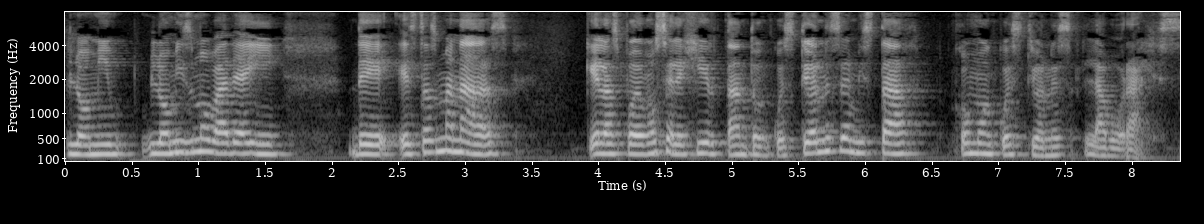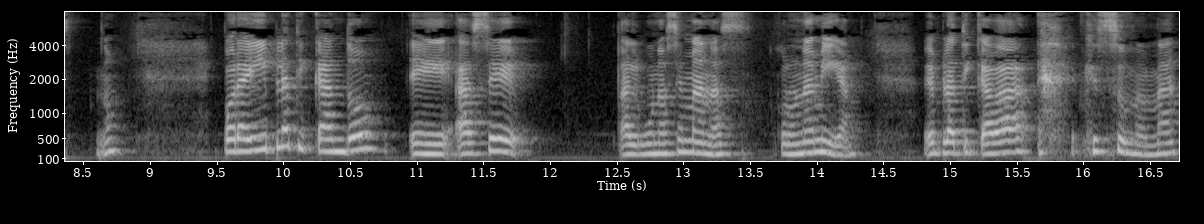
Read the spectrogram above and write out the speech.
Lo, lo mismo va de ahí, de estas manadas que las podemos elegir tanto en cuestiones de amistad como en cuestiones laborales, ¿no? Por ahí platicando eh, hace algunas semanas con una amiga, me platicaba que su mamá,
